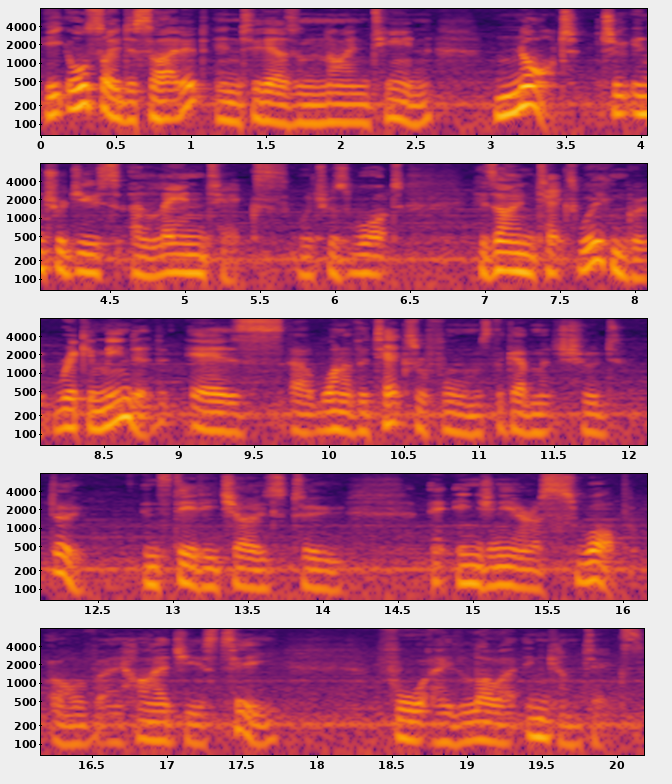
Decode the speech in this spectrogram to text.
He also decided in 2009 10 not to introduce a land tax, which was what his own tax working group recommended as uh, one of the tax reforms the government should do. Instead, he chose to engineer a swap of a higher GST for a lower income tax.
